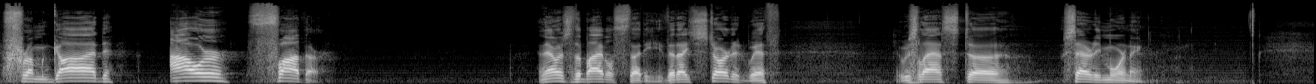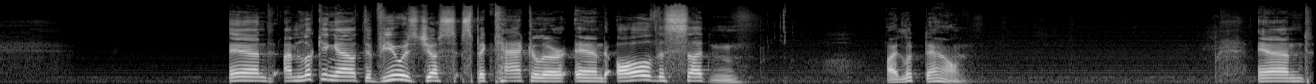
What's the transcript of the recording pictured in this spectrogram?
from God our Father. And that was the Bible study that I started with. It was last uh, Saturday morning. And I'm looking out, the view is just spectacular, and all of a sudden, I look down. And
